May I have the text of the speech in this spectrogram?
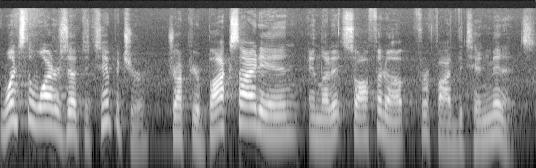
Once the water is up to temperature, drop your side in and let it soften up for 5 to 10 minutes.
